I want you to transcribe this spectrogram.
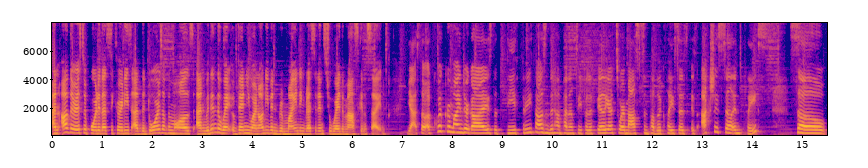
and others reported that securities at the doors of the malls and within the venue are not even reminding residents to wear the mask inside. Yeah, so a quick reminder, guys, that the 3,000 dirham penalty for the failure to wear masks in public places is actually still in place. So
